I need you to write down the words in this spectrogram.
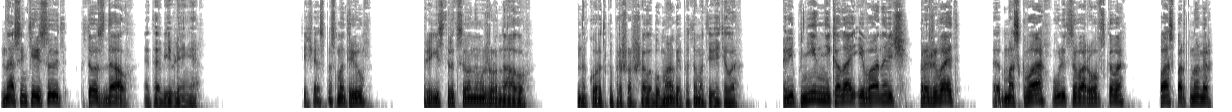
Нас интересует, кто сдал это объявление. Сейчас посмотрю по регистрационному журналу. Она коротко прошуршала бумагой, потом ответила. Репнин Николай Иванович проживает э, Москва, улица Воровского, паспорт номер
